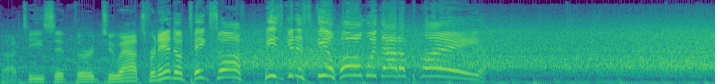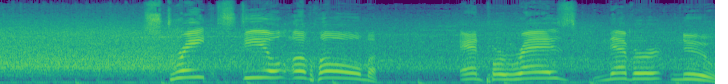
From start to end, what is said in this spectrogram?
Tatis at third, two outs. Fernando takes off. He's going to steal home without a play. Straight steal of home. And Perez never knew.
